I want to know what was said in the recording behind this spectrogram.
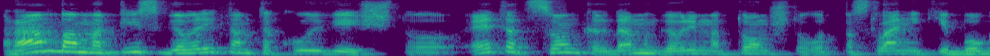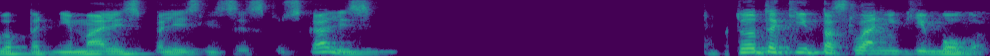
Рамбам опис, говорит нам такую вещь, что этот сон, когда мы говорим о том, что вот посланники Бога поднимались по лестнице и спускались, кто такие посланники Бога?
